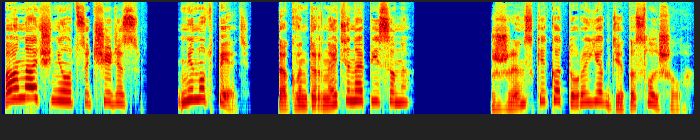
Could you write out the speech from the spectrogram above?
а она очнется через минут пять. Так в интернете написано. Женский, который я где-то слышала.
